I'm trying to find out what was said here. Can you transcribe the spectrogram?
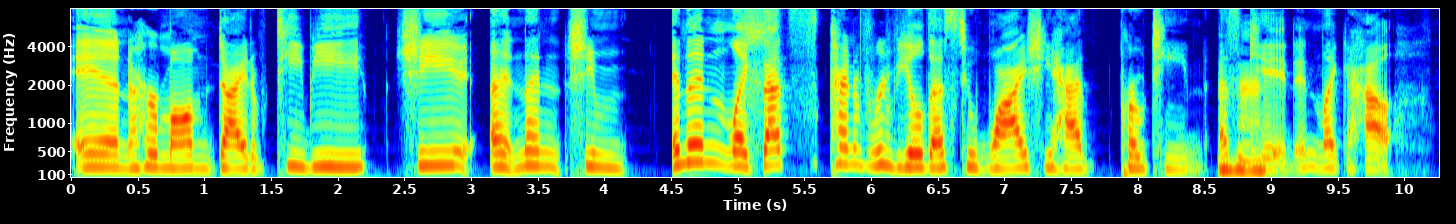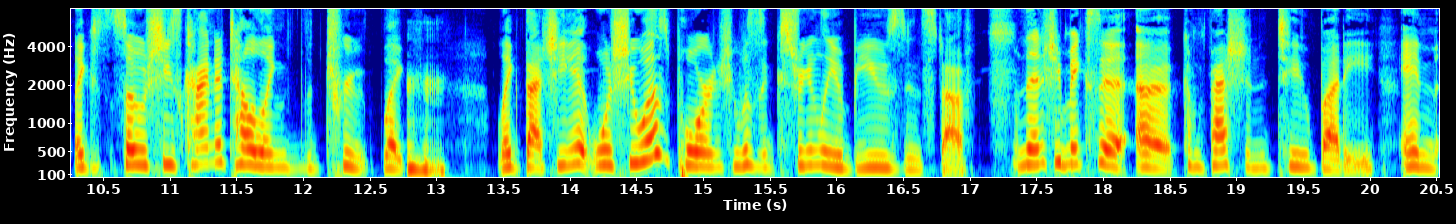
and her mom died of tb she and then she and then like that's kind of revealed as to why she had protein as a mm-hmm. kid and like how like so she's kind of telling the truth like mm-hmm. like that she it was she was poor and she was extremely abused and stuff. And then she makes a, a confession to buddy and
